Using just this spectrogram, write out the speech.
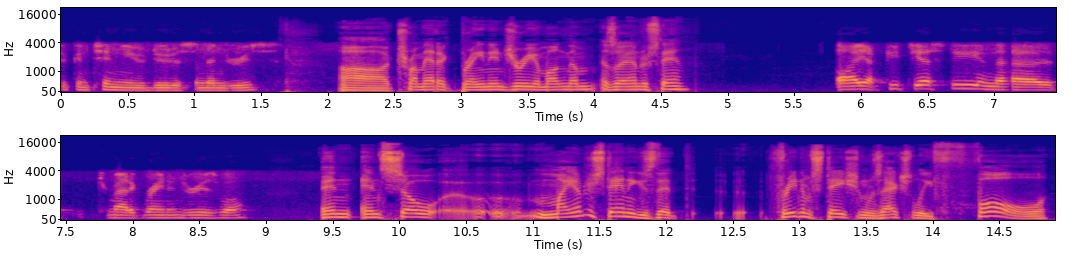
to continue due to some injuries. Uh, traumatic brain injury among them, as I understand. Uh, yeah, PTSD and uh, traumatic brain injury as well. And and so uh, my understanding is that Freedom Station was actually full,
